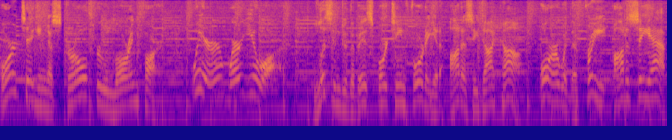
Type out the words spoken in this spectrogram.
or taking a stroll through Loring Park. We're where you are. Listen to the Biz 1440 at Audacy.com or with the free Odyssey app.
